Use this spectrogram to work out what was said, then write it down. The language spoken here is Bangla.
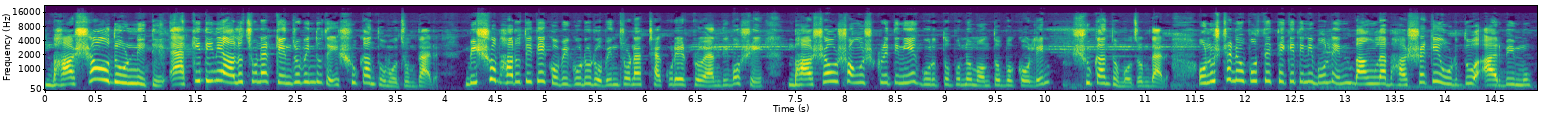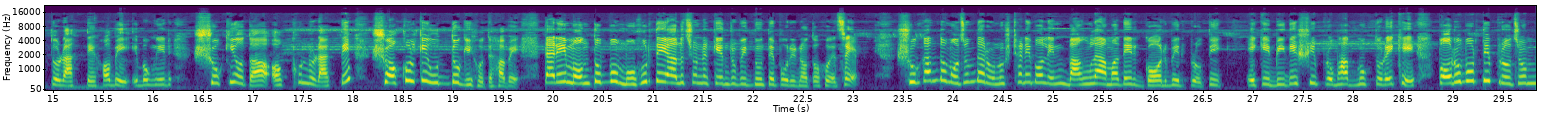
ভাষা ও দুর্নীতি একই দিনে আলোচনার কেন্দ্রবিন্দুতে সুকান্ত মজুমদার। বিশ্বভারতীতে কবিগুরু রবীন্দ্রনাথ ঠাকুরের প্রয়াণ দিবসে ভাষা ও সংস্কৃতি নিয়ে গুরুত্বপূর্ণ মন্তব্য করলেন সুকান্ত মজুমদার। অনুষ্ঠানে উপস্থিত থেকে তিনি বললেন, বাংলা ভাষাকে উর্দু, আরবি মুক্ত রাখতে হবে এবং এর স্বকীয়তা অক্ষুণ্ণ রাখতে সকলকে উদ্যোগী হতে হবে। তার এই মন্তব্য মুহূর্তেই আলোচনার কেন্দ্রবিন্দুতে পরিণত হয়েছে। সুকান্ত মজুমদার অনুষ্ঠানে বলেন, বাংলা আমাদের গর্বের প্রতীক। একে বিদেশি প্রভাবমুক্ত রেখে পরবর্তী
